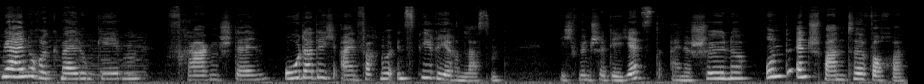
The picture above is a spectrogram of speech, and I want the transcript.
mir eine Rückmeldung geben, Fragen stellen oder dich einfach nur inspirieren lassen. Ich wünsche dir jetzt eine schöne und entspannte Woche.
